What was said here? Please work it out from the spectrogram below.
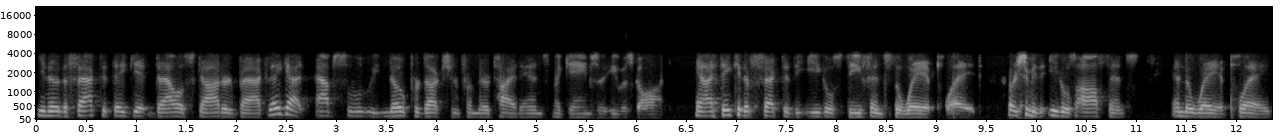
you know the fact that they get Dallas Goedert back, they got absolutely no production from their tight ends in the games that he was gone, and I think it affected the Eagles' defense the way it played or excuse me, the Eagles' offense and the way it played.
